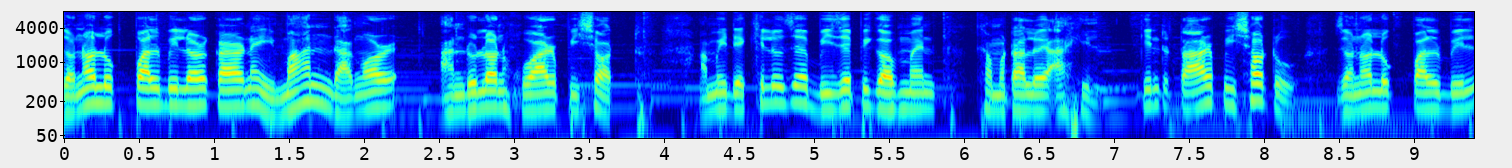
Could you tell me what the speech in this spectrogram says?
জনলোকপাল বিলৰ কাৰণে ইমান ডাঙৰ আন্দোলন হোৱাৰ পিছত আমি দেখিলোঁ যে বিজেপি গভমেণ্ট ক্ষমতালৈ আহিল। কিন্তু তাৰ পিছতো জনলোকপাল বিল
